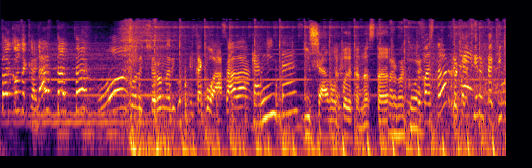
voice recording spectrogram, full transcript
tacos de canasta, tacos! Taco de chicharrón, marico. El taco asada. Carnitas. Guisado. Taco de canasta. Barbacoa. ¿Pastor? ¿Qué quieren taquito?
